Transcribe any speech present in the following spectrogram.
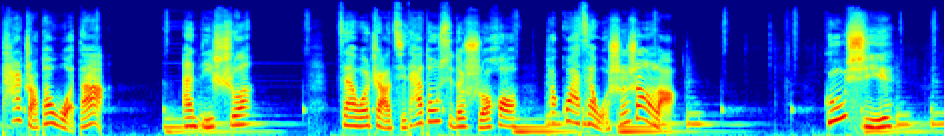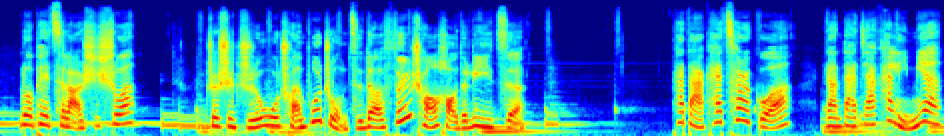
他找到我的，安迪说：“在我找其他东西的时候，它挂在我身上了。”恭喜，洛佩茨老师说。这是植物传播种子的非常好的例子。他打开刺儿果，让大家看里面。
